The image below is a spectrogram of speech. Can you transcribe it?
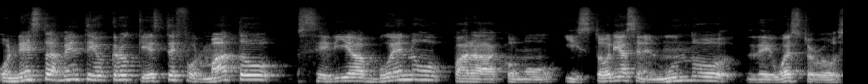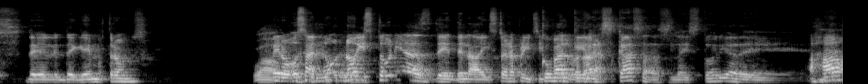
Honestamente, yo creo que este formato sería bueno para como historias en el mundo de Westeros, de, de Game of Thrones. Wow, Pero, o sea, no, no historias de, de la historia Como principal, que ¿verdad? las casas, la historia de Ajá,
